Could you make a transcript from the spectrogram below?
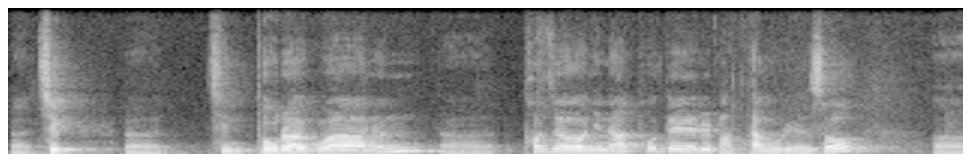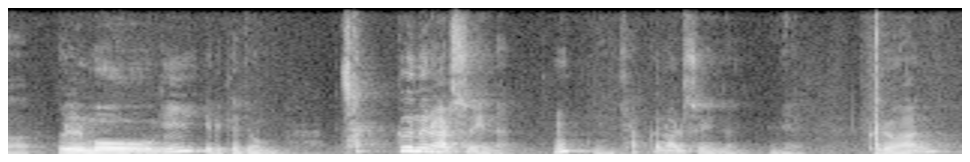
어, 즉 어, 진토라고 하는 어, 터전이나 토대를 바탕으로 해서 어, 을목이 이렇게 좀 착근을 할 수 있는 음? 음, 착근할 수 있는 이제 그러한 어,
